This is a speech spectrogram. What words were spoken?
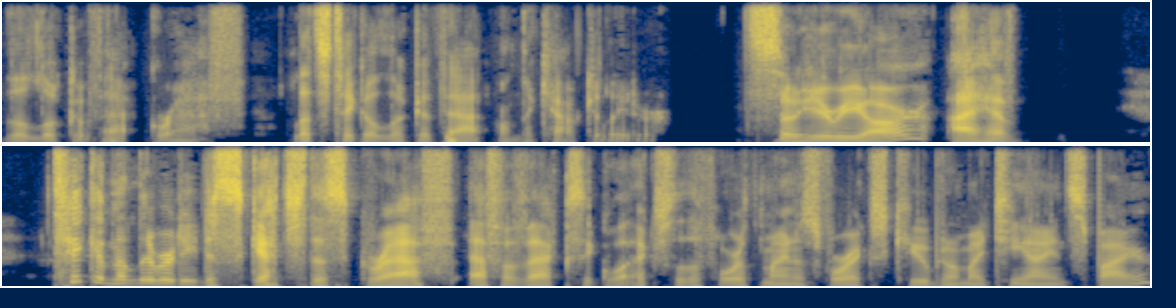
the look of that graph. Let's take a look at that on the calculator. So here we are. I have taken the liberty to sketch this graph, f of x equal x to the fourth minus 4x cubed on my TI Nspire.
